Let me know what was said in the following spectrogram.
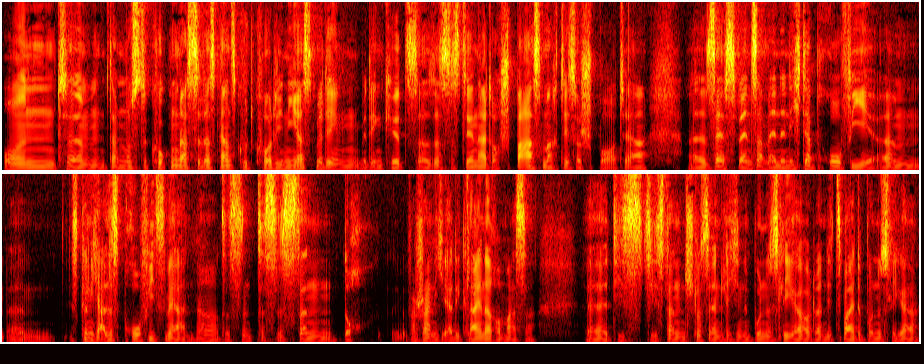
Und ähm, dann musst du gucken, dass du das ganz gut koordinierst mit den, mit den Kids, also dass es denen halt auch Spaß macht, dieser Sport, ja. Äh, selbst wenn es am Ende nicht der Profi, ähm, ähm, es können nicht alles Profis werden, ne? Das, sind, das ist dann doch wahrscheinlich eher die kleinere Masse, äh, die es dann schlussendlich in der Bundesliga oder in die zweite Bundesliga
